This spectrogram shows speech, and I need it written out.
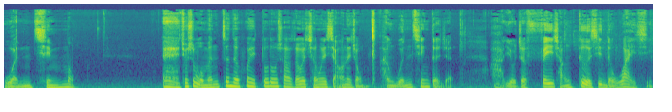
文青梦。哎，就是我们真的会多多少少会成为想要那种很文青的人啊，有着非常个性的外形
